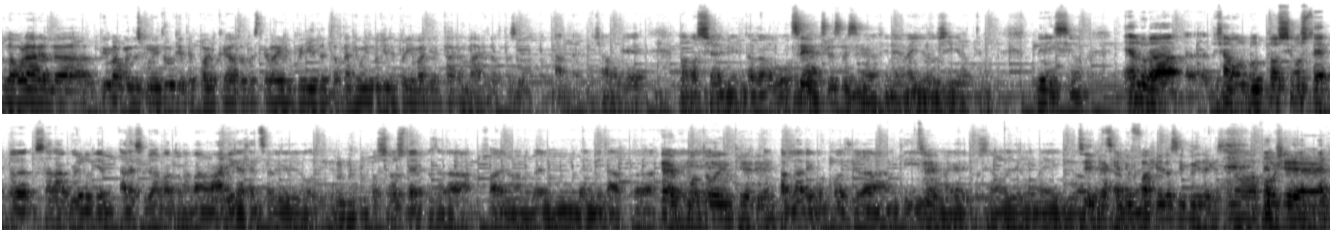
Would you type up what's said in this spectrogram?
lavorare al, prima con Windows Community Toolkit e poi ho creato queste varie librerie del Community Toolkit prima di diventare Microsoft. Sì. Vabbè, diciamo che la passione è diventata lavoro. Sì, dai, sì, sì, sì. Alla fine è meglio così, ottimo. Benissimo. E allora, eh, diciamo, il prossimo step sarà quello di... Adesso abbiamo fatto una panoramica senza vedere i codici. Mm-hmm. Il prossimo step sarà fare bel, un bel meetup. Eh, e, molto volentieri. E parlare col codice davanti, sì. magari possiamo vederlo meglio. Sì, che è anche più facile da seguire, che sennò la voce...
